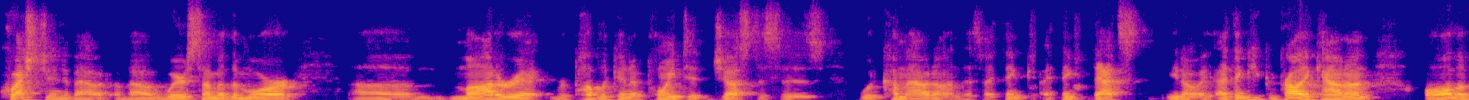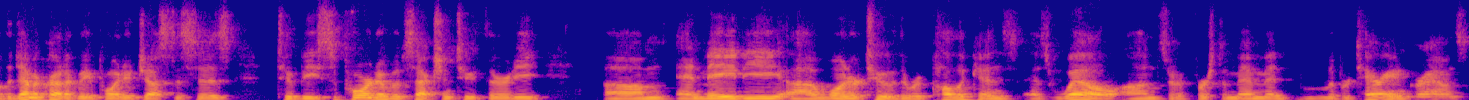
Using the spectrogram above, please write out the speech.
question about about where some of the more um, moderate Republican appointed justices would come out on this. I think I think that's you know I think you can probably count on all of the democratically appointed justices to be supportive of Section 230 um, and maybe uh, one or two of the Republicans as well on sort of First Amendment libertarian grounds.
